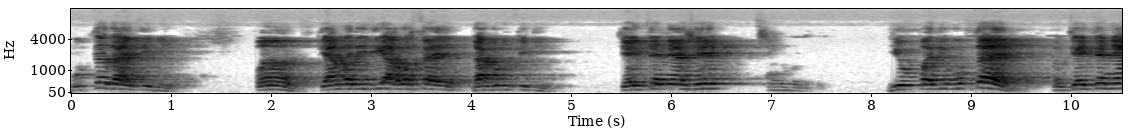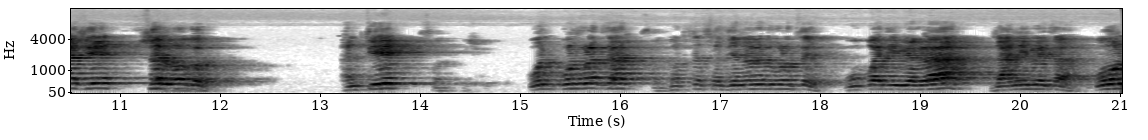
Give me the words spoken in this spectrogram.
गुप्तच आहे ती बी. पण त्यामध्ये जी अवस्था आहे जागृतीची चैतन्य असे ही उपाधी गुप्त आहे. पण चैतन्य असे सर्वगत आणि ते कोण ओळखतात? भक्त सज्जनालाच ओळखतंय उपाधी वेगळा जाणीवेचा. कोण?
